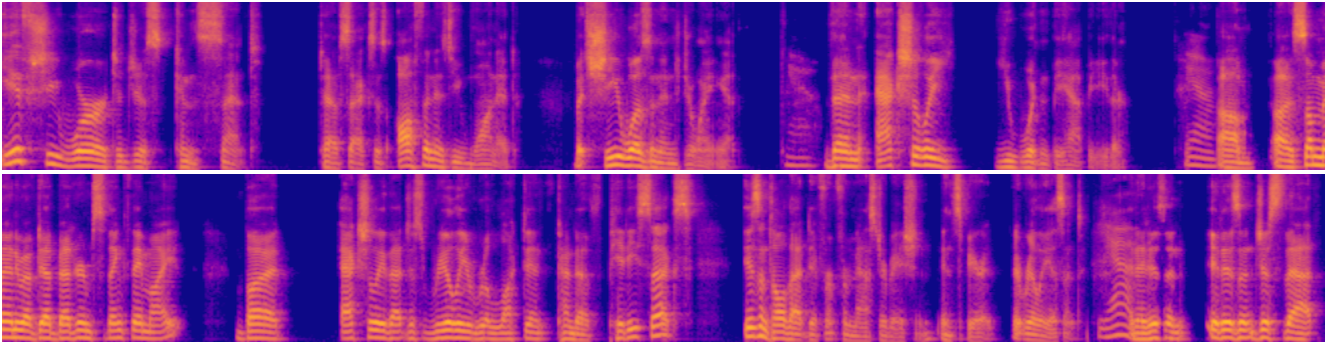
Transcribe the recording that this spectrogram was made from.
if she were to just consent to have sex as often as you wanted, but she wasn't enjoying it, yeah. then actually you wouldn't be happy either. Yeah. Um, uh, some men who have dead bedrooms think they might, but actually that just really reluctant kind of pity sex isn't all that different from masturbation in spirit. It really isn't. Yeah. And it isn't it isn't just that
